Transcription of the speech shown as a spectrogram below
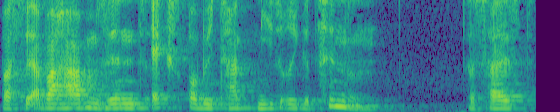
Was wir aber haben, sind exorbitant niedrige Zinsen. Das heißt,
